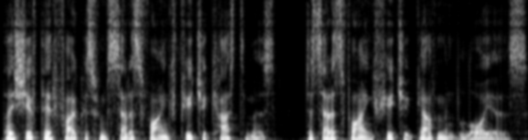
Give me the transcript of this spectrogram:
They shift their focus from satisfying future customers to satisfying future government lawyers.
